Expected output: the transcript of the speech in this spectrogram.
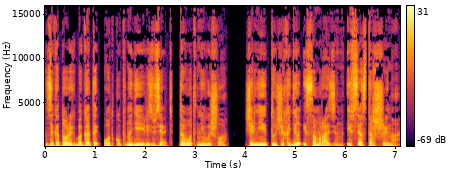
за которых богатый откуп надеялись взять. Да вот не вышло. Чернее тучи ходил и сам Разин, и вся старшина,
